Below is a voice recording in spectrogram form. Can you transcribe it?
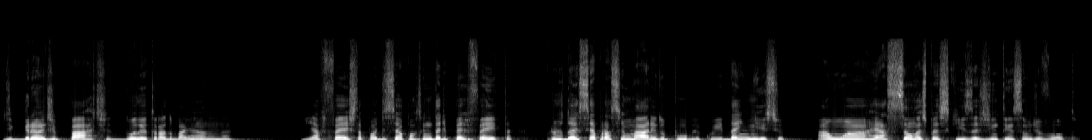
de grande parte do eleitorado baiano, né? E a festa pode ser a oportunidade perfeita para os dois se aproximarem do público e dar início a uma reação nas pesquisas de intenção de voto,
